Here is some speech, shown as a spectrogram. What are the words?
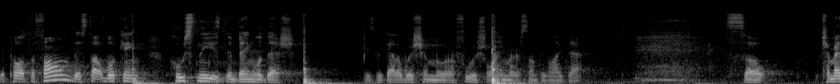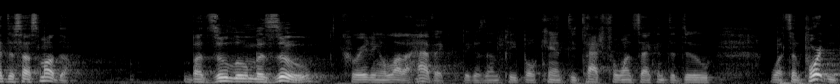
they pull out the phone, they start looking who sneezed in Bangladesh. Because we got to wish him or a foolish lame or something like that. So, tremendous asmada. But Zulu Mazu, creating a lot of havoc because then people can't detach for one second to do what's important.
